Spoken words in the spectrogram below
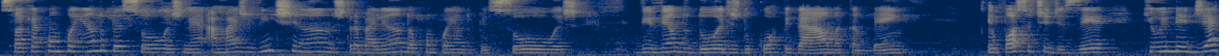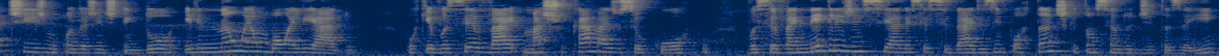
Só que acompanhando pessoas, né, há mais de 20 anos trabalhando, acompanhando pessoas, vivendo dores do corpo e da alma também, eu posso te dizer que o imediatismo quando a gente tem dor, ele não é um bom aliado, porque você vai machucar mais o seu corpo, você vai negligenciar necessidades importantes que estão sendo ditas aí.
